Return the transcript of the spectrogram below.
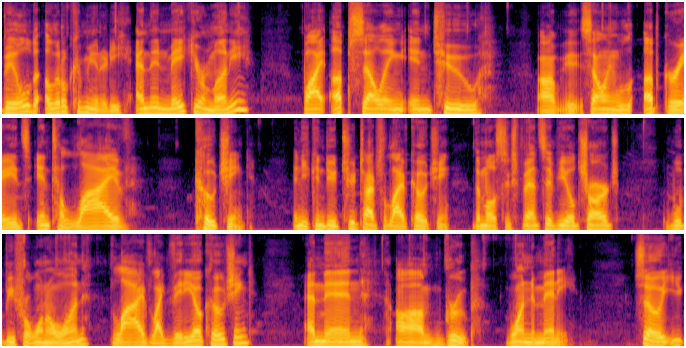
build a little community, and then make your money by upselling into uh, selling upgrades into live coaching. And you can do two types of live coaching. The most expensive you'll charge will be for one on one live like video coaching and then um, group one to many. So you,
